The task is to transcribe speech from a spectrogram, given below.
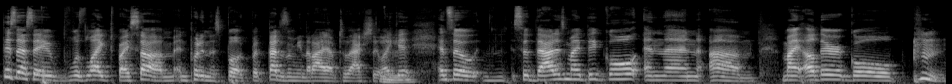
this essay was liked by some and put in this book, but that doesn't mean that I have to actually like Mm-hmm. it. And so, so that is my big goal, and then um, my other goal.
